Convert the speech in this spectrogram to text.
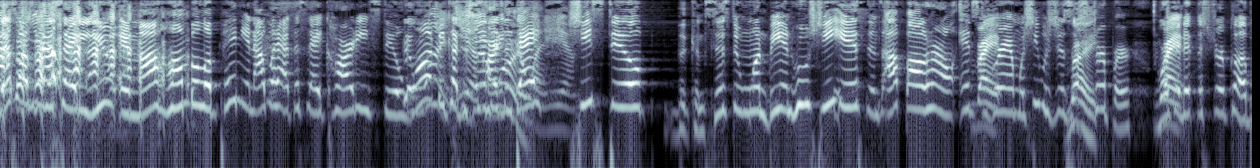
that's what I was going to say to you. In my humble opinion, I would have to say Cardi still, Still won won. because Yeah, at the end of the day, won, yeah. she's still the consistent one being who she is since I followed her on Instagram Right. when she was just a stripper working Right. at the strip club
